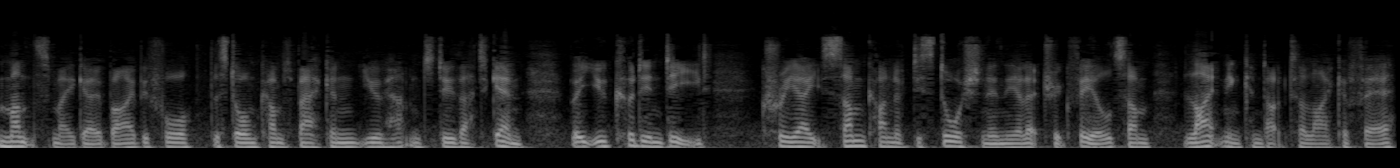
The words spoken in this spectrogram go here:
months may go by before the storm comes back and you happen to do that again. But you could indeed create some kind of distortion in the electric field, some lightning conductor like affair,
